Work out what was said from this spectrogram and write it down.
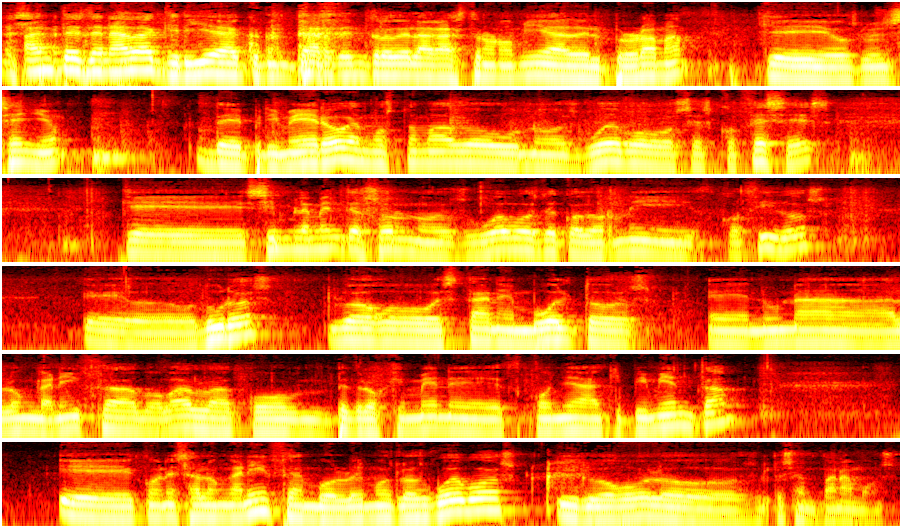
Antes de nada, quería comentar dentro de la gastronomía del programa, que os lo enseño. De primero, hemos tomado unos huevos escoceses, que simplemente son unos huevos de codorniz cocidos eh, o duros. Luego están envueltos en una longaniza adobada con Pedro Jiménez, coñac y pimienta. Eh, con esa longaniza envolvemos los huevos y luego los, los empanamos.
